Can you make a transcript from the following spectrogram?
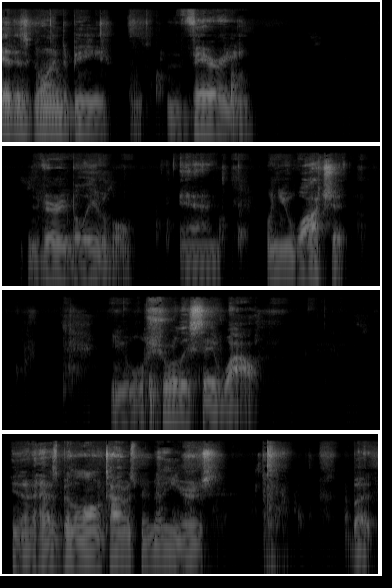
it is going to be very, very believable. And when you watch it, you will surely say, wow. You know, it has been a long time, it's been many years, but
